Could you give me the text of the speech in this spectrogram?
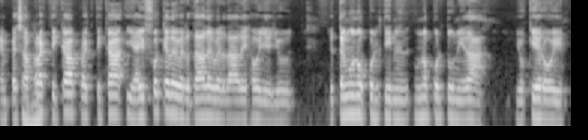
Empecé a practicar, practicar y ahí fue que de verdad, de verdad dije, oye, yo, yo tengo una, oportunidad, una oportunidad, yo quiero ir.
